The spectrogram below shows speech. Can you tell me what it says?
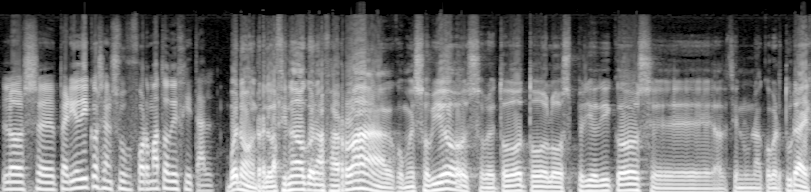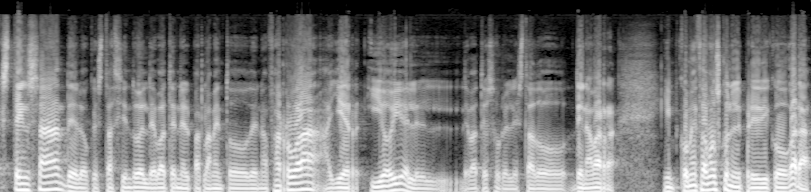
los eh, periódicos en su formato digital? Bueno, relacionado con Afarroa, como es obvio, sobre todo todos los periódicos eh, hacen una cobertura extensa de lo que está haciendo el debate en el Parlamento de Nafarroa, ayer y hoy el, debate sobre el Estado de Navarra. Y comenzamos con el periódico Gara.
